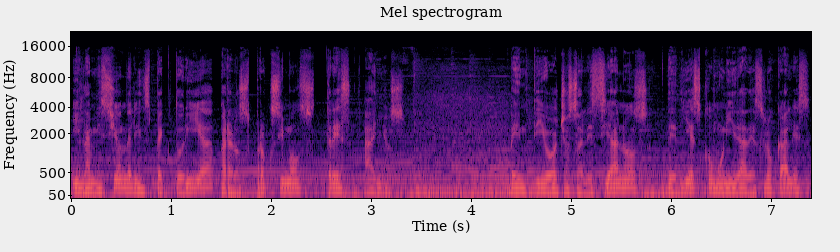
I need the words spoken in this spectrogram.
y la misión de la Inspectoría para los próximos tres años. 28 salesianos de 10 comunidades locales,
